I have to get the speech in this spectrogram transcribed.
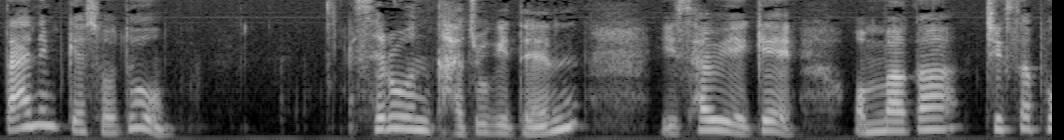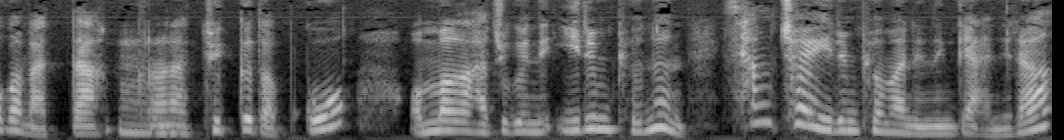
따님께서도 새로운 가족이 된 이 사위에게 엄마가 직사포가 맞다. 음. 그러나 뒤끝 없고 엄마가 가지고 있는 이름표는 상처의 이름표만 있는 게 아니라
